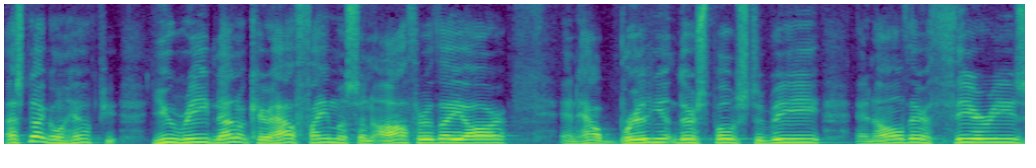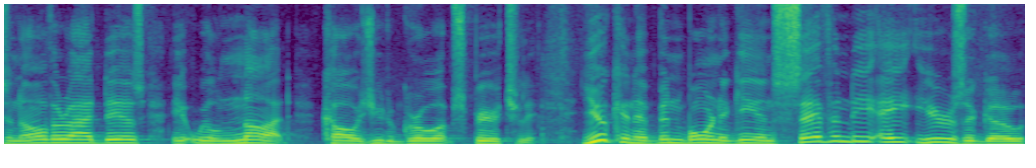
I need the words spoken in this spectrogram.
That's not going to help you. You read, and I don't care how famous an author they are and how brilliant they're supposed to be and all their theories and all their ideas, it will not cause you to grow up spiritually. You can have been born again 78 years ago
